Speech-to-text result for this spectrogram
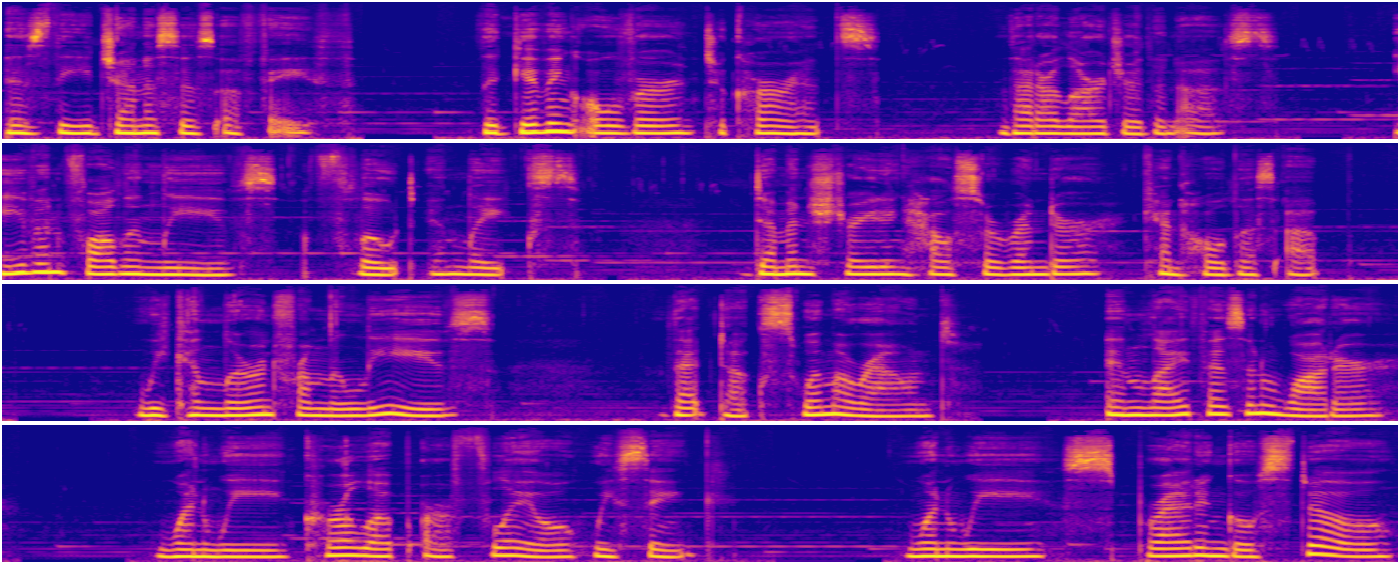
is the genesis of faith, the giving over to currents that are larger than us. Even fallen leaves float in lakes, demonstrating how surrender can hold us up. We can learn from the leaves that ducks swim around. In life as in water, when we curl up or flail, we sink. When we spread and go still,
